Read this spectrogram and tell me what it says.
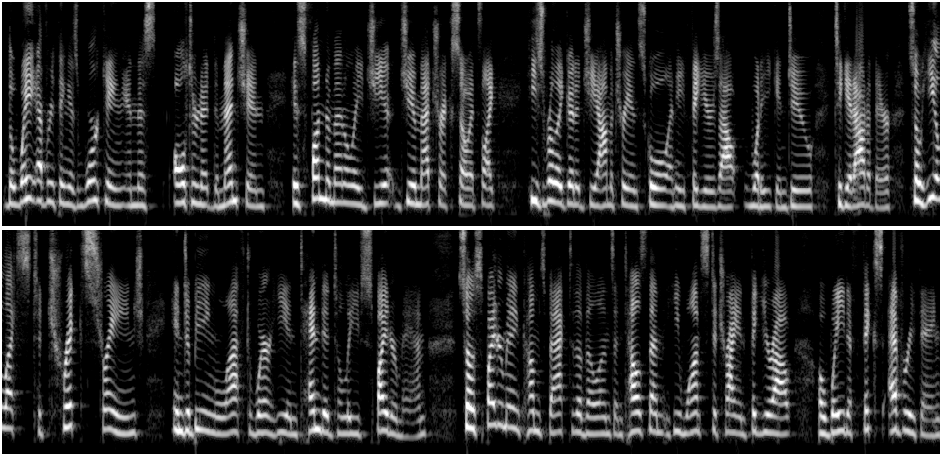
the way everything is working in this alternate dimension is fundamentally ge- geometric. So it's like he's really good at geometry in school and he figures out what he can do to get out of there. So he elects to trick Strange into being left where he intended to leave Spider Man. So Spider Man comes back to the villains and tells them he wants to try and figure out a way to fix everything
